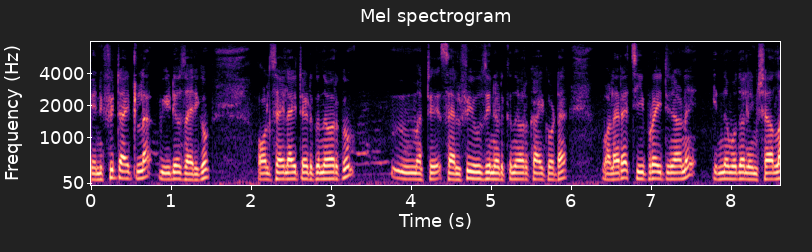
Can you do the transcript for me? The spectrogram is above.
ബെനിഫിറ്റ് ആയിട്ടുള്ള വീഡിയോസ് ആയിരിക്കും. ഹോൾസെയിലായിട്ട് എടുക്കുന്നവർക്കും മറ്റ് സെൽഫ് യൂസിന് എടുക്കുന്നവർക്കായിക്കോട്ടെ വളരെ ചീപ്പ് റേറ്റിനാണ് ഇന്ന് മുതൽ ഇൻഷാല്ല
